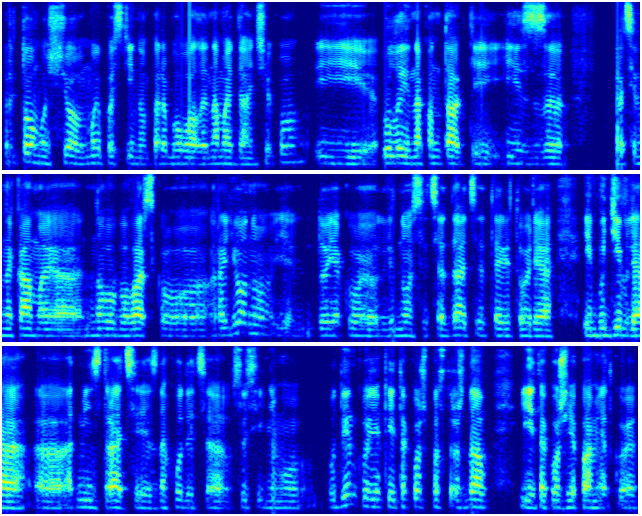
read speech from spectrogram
при тому, що ми постійно перебували на майданчику і були на контакті із працівниками Новобаварського району, до якого відноситься да, ця територія, і будівля е, адміністрації знаходиться в сусідньому будинку, який також постраждав і також є пам'яткою.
